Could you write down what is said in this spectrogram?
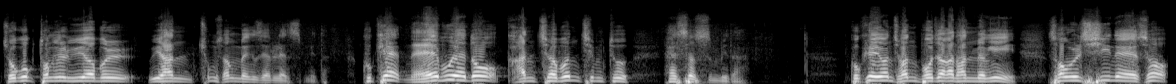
조국 통일 위협을 위한 충성 맹세를 했습니다. 국회 내부에도 간첩은 침투했었습니다. 국회의원 전 보좌관 한 명이 서울 시내에서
